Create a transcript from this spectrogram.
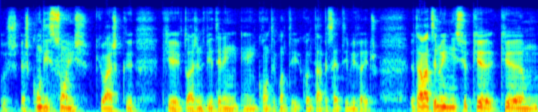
os, as condições que eu acho que, que toda a gente devia ter em, em conta quando, quando está a pensar em ter viveiros. Eu estava a dizer no início que, que hum,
